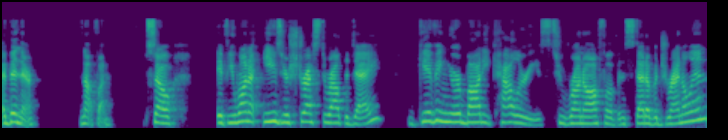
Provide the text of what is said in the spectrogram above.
I've been there, not fun. So if you want to ease your stress throughout the day, giving your body calories to run off of instead of adrenaline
